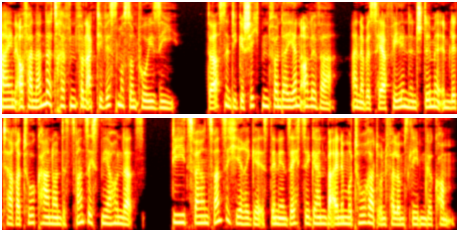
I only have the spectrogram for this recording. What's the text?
Ein Aufeinandertreffen von Aktivismus und Poesie. Das sind die Geschichten von Diane Oliver, einer bisher fehlenden Stimme im Literaturkanon des 20. Jahrhunderts. Die 22-Jährige ist in den 60ern bei einem Motorradunfall ums Leben gekommen.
